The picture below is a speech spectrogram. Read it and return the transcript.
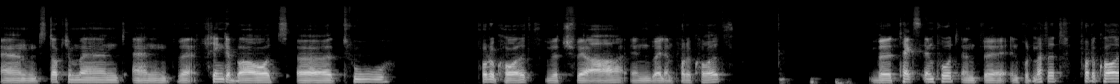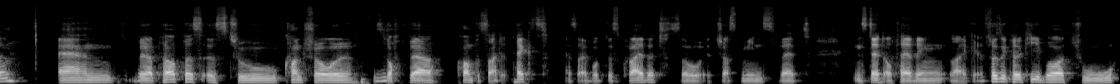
and document and think about uh, two protocols which there are in Wayland protocols the text input and the input method protocol. And their purpose is to control software composited text, as I would describe it. So it just means that instead of having like a physical keyboard to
